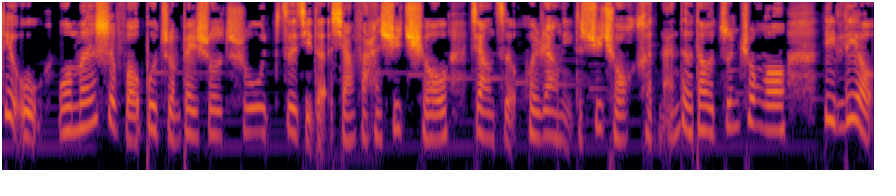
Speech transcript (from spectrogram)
第五，我们是否不准备说出自己的想法和需求？这样子会让你的需求很难得到尊重哦。第六，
